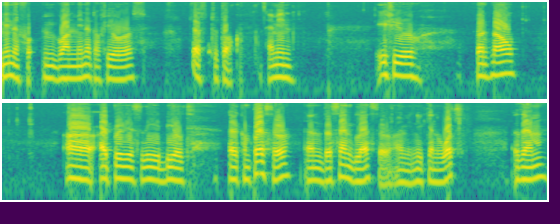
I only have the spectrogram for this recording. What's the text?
minute, for, one minute of yours, just to talk. I mean, if you don't know, uh, I previously built a compressor and a sandblaster. I mean, you can watch them,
